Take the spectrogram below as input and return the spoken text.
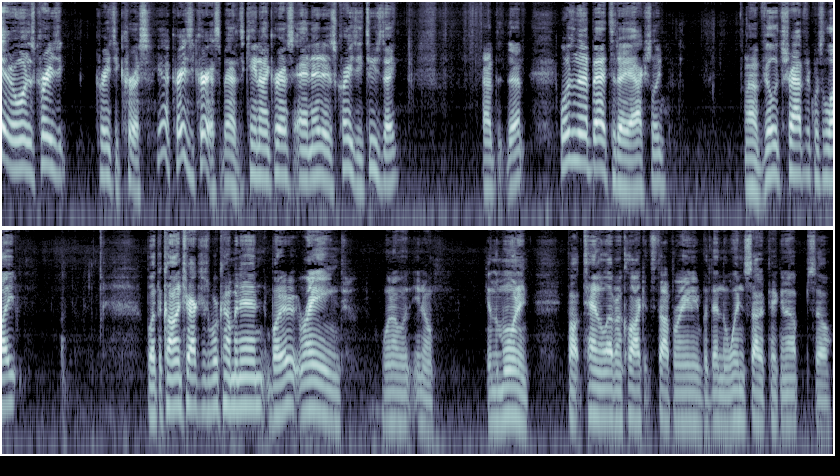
Hey everyone, it's Crazy Crazy Chris. Yeah, Crazy Chris, man. It's K9 Chris, and it is Crazy Tuesday. That, wasn't that bad today actually. Uh, village traffic was light, but the contractors were coming in. But it rained when I was, you know, in the morning, about 10, 11 o'clock. It stopped raining, but then the wind started picking up. So,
